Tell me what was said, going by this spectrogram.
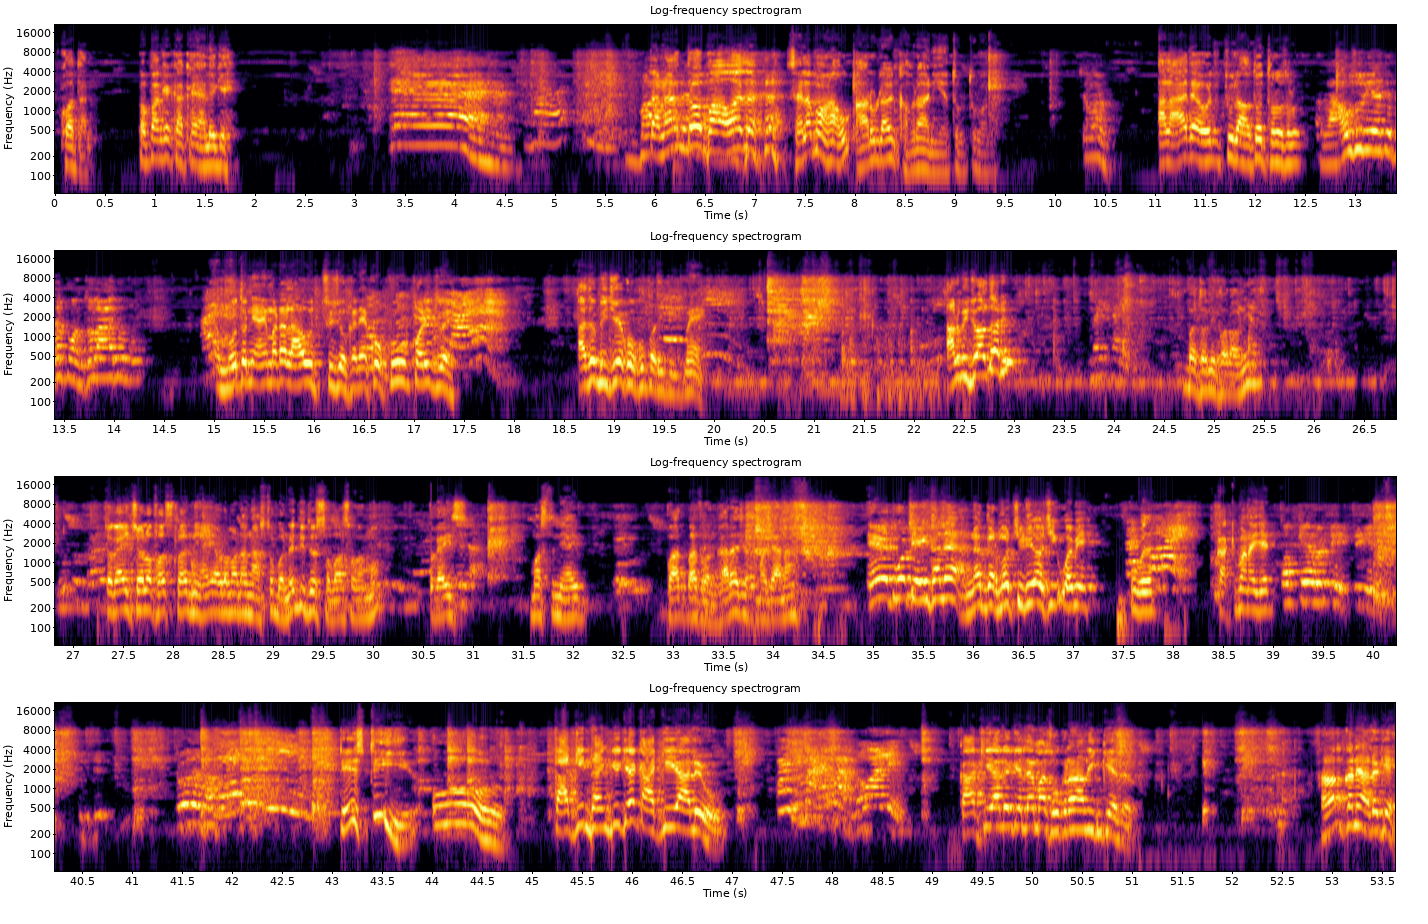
ખોતાન પપ્પા કે કાકા હાલે કે. તને તો ભાવ પણ આવું સારું લાગે ખવડાવવાની હતું તું ચલો. આ લાવ્યા હતા તું લાવતો થોડો થોડો. લાવું છું યાર તે પાંચસો લાવ્યો તો હું. હું તો ન્યાય માટે લાવું જ છું જો ખરે કોકું પડી જોઈએ આ તો બીજું એક કોકું પડી ગયું મેં. આલું બીજું આવતો રહ્યું બધો નહીં ખવડાવવાની તો ગાઈ ચલો ફર્સ્ટ ક્લાસ ન્યાય આપણા માટે નાસ્તો બની દીધો સવાર સવારમાં. તો ગાઈસ મસ્ત ન્યાય ભાત ભાત વંઘારે છે મજાના. એ તું બે ખાલે ને ઘરમાં ચીડીઓ છે ઓ બે. બધા. કાકી પણ આવી જાય ટેસ્ટી ઓ કાકીને થેન્ક યુ કે કાકી આલ્યો એ મારા ભાગનો વાલે. કાકી આલ્યો કે એટલે મારા છોકરાના લિંક કે છે હા કને આલ્યો કે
